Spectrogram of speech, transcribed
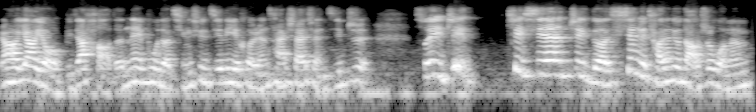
然后要有比较好的内部的情绪激励和人才筛选机制，所以这这些这个先决条件就导致我们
